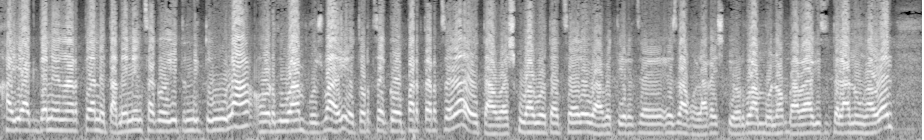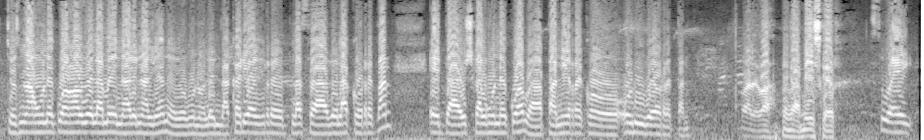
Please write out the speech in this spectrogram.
jaiak denen artean eta denentzako egiten ditugula, orduan, pues, bai, etortzeko parte hartzera eta ba, esku bat botatzea ere, ba, beti ez dago lagaizki, orduan, bueno, ba, ba, gizute lanun gauden, txos nagunekoa gaudela hemen aren alian, edo, bueno, lehen dakario agirre plaza delako horretan, eta euskalgunekoa, ba, panirreko oru horretan. Vale, ba, venga, mi esker. Zuei.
